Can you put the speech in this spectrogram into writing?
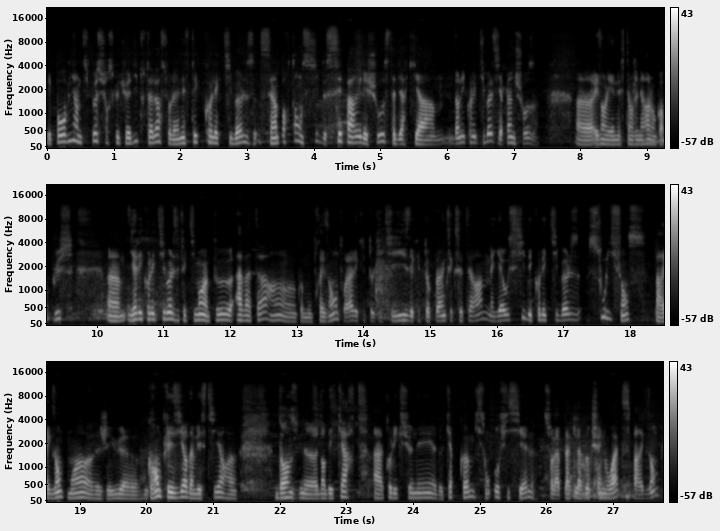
Et pour revenir un petit peu sur ce que tu as dit tout à l'heure sur les NFT collectibles, c'est important aussi de séparer les choses, c'est-à-dire qu'il y a dans les collectibles, il y a plein de choses, euh, et dans les NFT en général encore plus. Euh, il y a les collectibles effectivement un peu avatars, hein, comme on présente, voilà, les CryptoKitties, les CryptoPunks, etc. Mais il y a aussi des collectibles sous licence. Par exemple, moi, euh, j'ai eu grand plaisir d'investir dans, dans des cartes à collectionner de Capcom qui sont officielles sur la, la blockchain Wax, par exemple.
